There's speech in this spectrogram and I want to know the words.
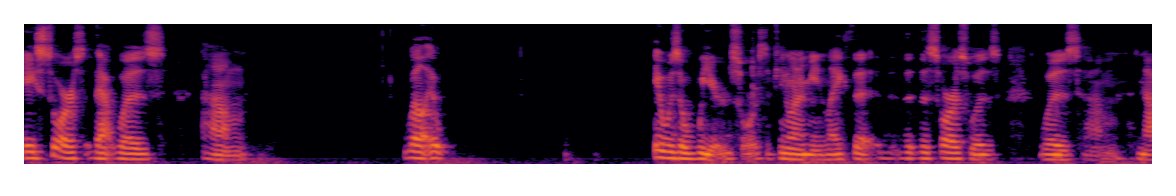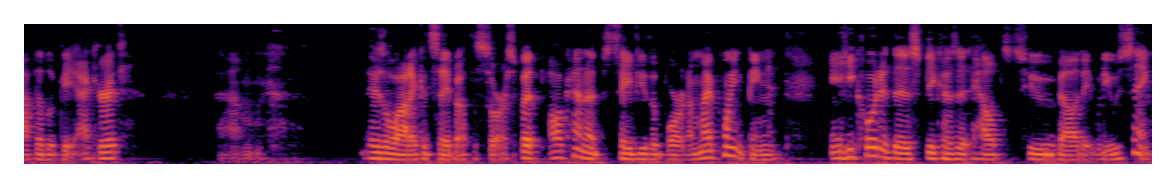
a source that was, um, well, it it was a weird source, if you know what I mean. Like the the, the source was was um, not biblically accurate there's a lot I could say about the source, but I'll kind of save you the boredom. My point being, eh, he quoted this because it helped to validate what he was saying.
